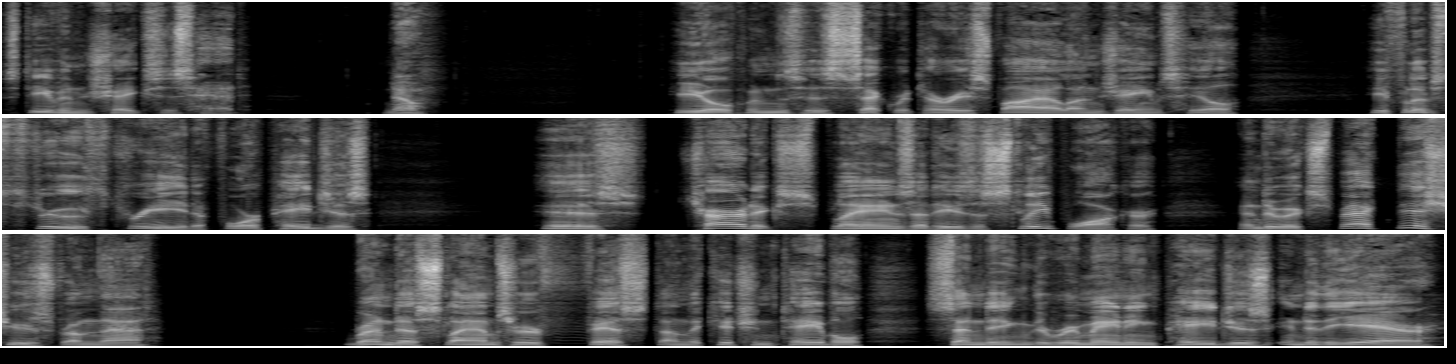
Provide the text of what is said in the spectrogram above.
Stephen shakes his head. No, he opens his secretary's file on James Hill. He flips through three to four pages. His chart explains that he's a sleepwalker and to expect issues from that. Brenda slams her fist on the kitchen table, sending the remaining pages into the air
